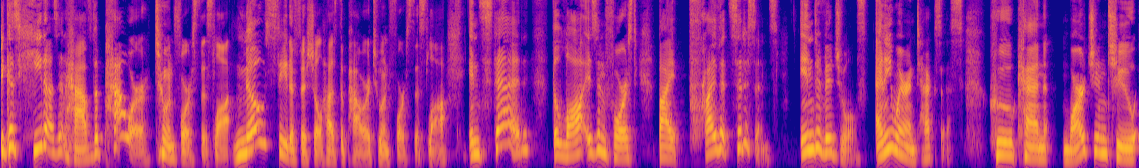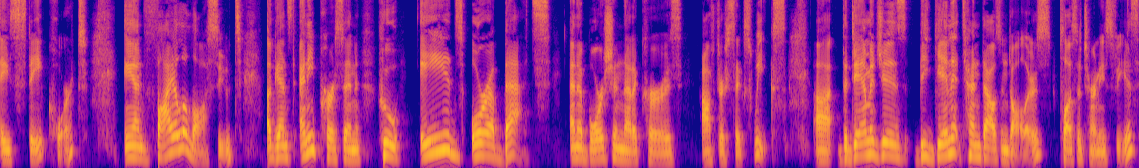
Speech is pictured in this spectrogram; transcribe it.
because he doesn't have the power to enforce this law. No state official has the power to enforce this law. Instead, the law is enforced by private citizens individuals anywhere in Texas who can march into a state court and file a lawsuit against any person who aids or abets an abortion that occurs after six weeks. Uh, the damages begin at $10,000 plus attorney's fees.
